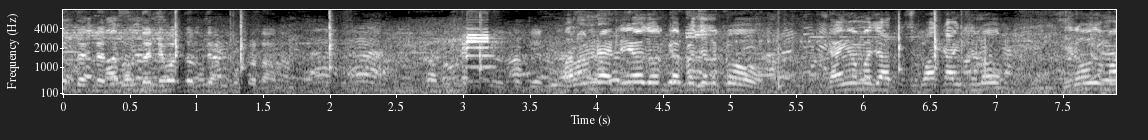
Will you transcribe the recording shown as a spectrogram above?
కృతజ్ఞతలు ధన్యవాదాలు తెలుపుకుంటున్నాను. నియోజకవర్గ ప్రజలకు గంగమ్మ జాతర శుభాకాంక్షలు. ఈరోజు మా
